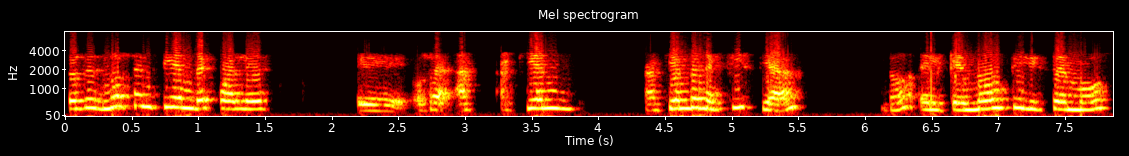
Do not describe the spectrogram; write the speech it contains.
Entonces no se entiende cuál es, eh, o sea, a, quién a quién beneficia, ¿no? El que no utilicemos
